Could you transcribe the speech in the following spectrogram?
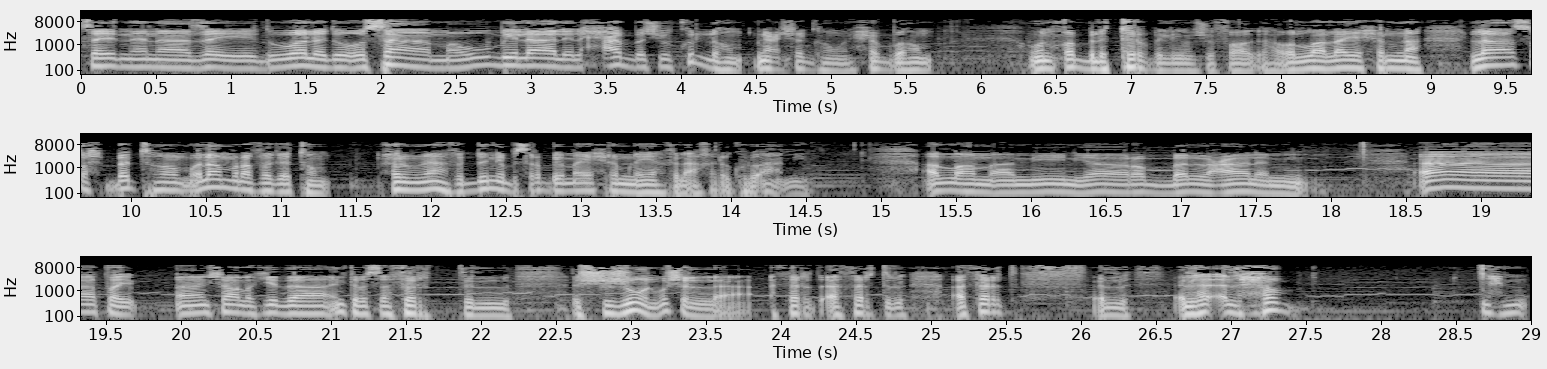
سيدنا زيد وولده أسامة وبلال الحبشي وكلهم نعشقهم ونحبهم ونقبل التربة اللي يمشوا فوقها. والله لا يحرمنا لا صحبتهم ولا مرافقتهم. حرمناها في الدنيا بس ربي ما يحرمنا إياها في الآخرة. قولوا آمين. اللهم آمين يا رب العالمين. آه طيب. إن شاء الله كذا أنت بس أثرت الشجون مش اثرت أثرت أثرت الحب. يعني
